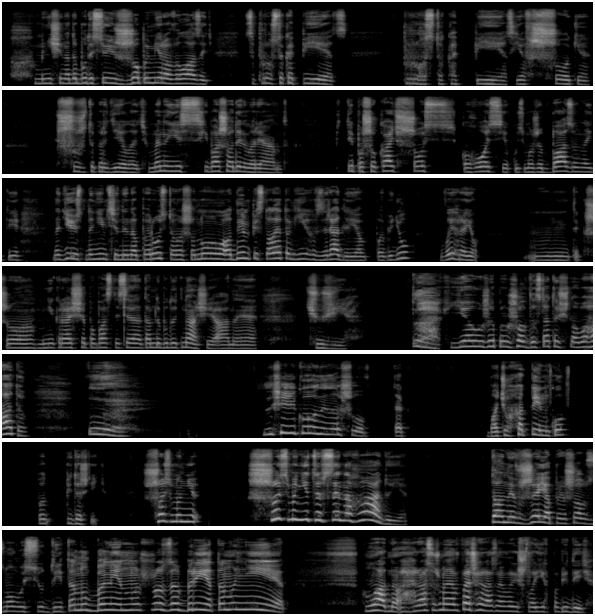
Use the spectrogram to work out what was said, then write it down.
Фух, Мені ще треба буде з цієї жопи міра вилазить. Це просто капець. Просто капець. Я в шокі. Що ж тепер делать? У мене є хіба що один варіант. Піти пошукати щось, когось, якусь, може, базу знайти. Надіюсь, на німців не наперусь, тому що ну, одним пістолетом їх зряд ли я побідю, виграю. Так що мені краще попастися там, де будуть наші, а не чужі. Так, я вже пройшов достатньо багато. Ну, ще нікого не знайшов. Так. Бачу хатинку. Підождіть. Щось мені. Щось мені це все нагадує. Та невже я прийшов знову сюди? Та ну блін, ну що за бред? Та ну ні. Ладно, раз уж мене в перший раз не вийшло їх побідить,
